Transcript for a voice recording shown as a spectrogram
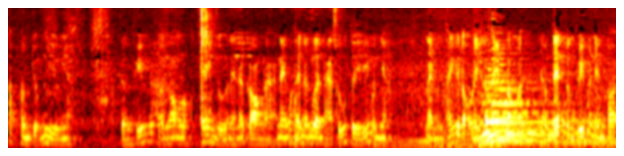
thấp hơn chuẩn nhiều nha. Cần phím rất là ngon luôn. Cái ngựa này nó còn nè, anh em có thể nâng lên hạ xuống tùy ý mình nha. Cái này mình thấy cái độ này là đẹp lắm rồi. Giờ mình test cần phím anh em coi.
